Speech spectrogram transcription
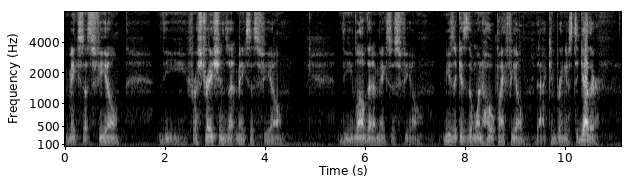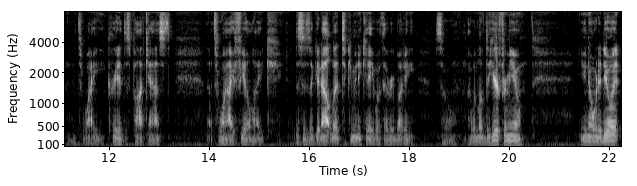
makes us feel, the frustrations that it makes us feel, the love that it makes us feel. Music is the one hope I feel that can bring us together that's why I created this podcast. That's why I feel like this is a good outlet to communicate with everybody. So I would love to hear from you. You know where to do it.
